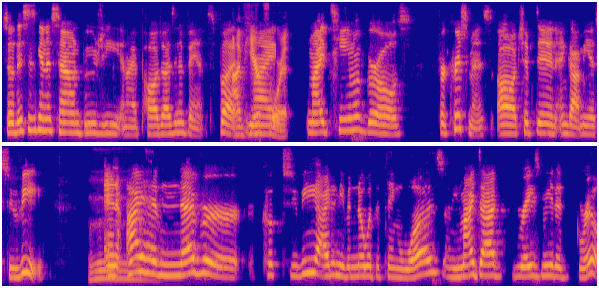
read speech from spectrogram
So this is gonna sound bougie, and I apologize in advance, but I'm here my, for it. My team of girls for Christmas all chipped in and got me a sous vide, Ooh. and I have never cooked sous vide. I didn't even know what the thing was. I mean, my dad raised me to grill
